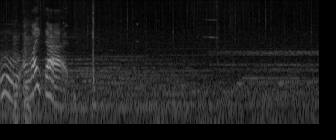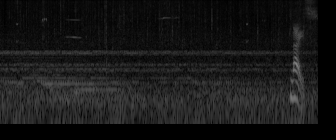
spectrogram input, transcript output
Ooh, I like that. Nice.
